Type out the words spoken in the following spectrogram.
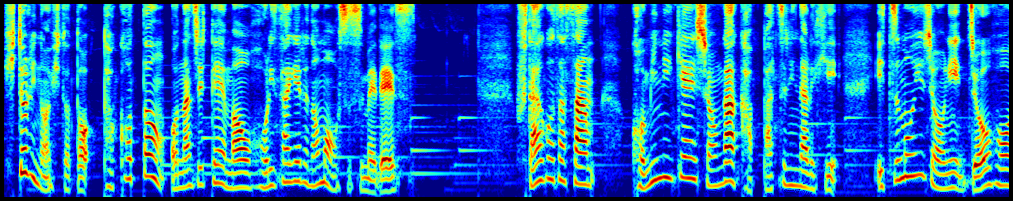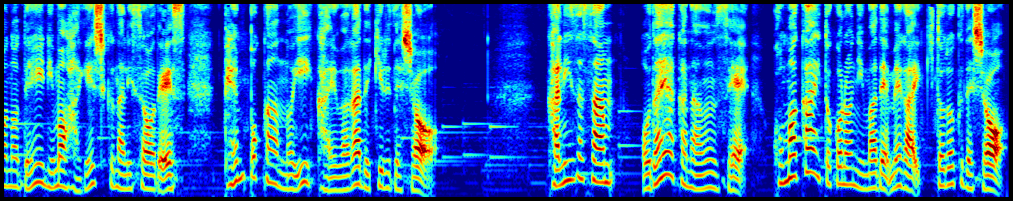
一人の人ととことん同じテーマを掘り下げるのもおすすめです。双子座さん、コミュニケーションが活発になる日、いつも以上に情報の出入りも激しくなりそうです。テンポ感のいい会話ができるでしょう。カニ座さん、穏やかな運勢、細かいところにまで目が行き届くでしょ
